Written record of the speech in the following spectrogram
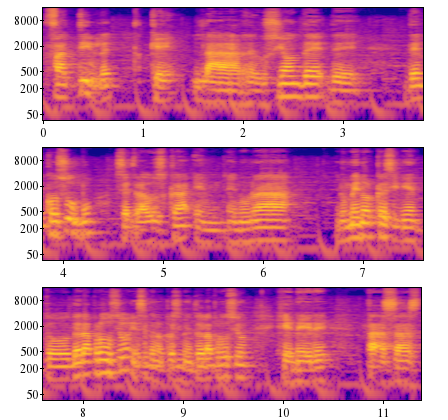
factible que la reducción de, del consumo se traduzca en, una, en un menor crecimiento de la producción y ese menor crecimiento de la producción genere tasas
